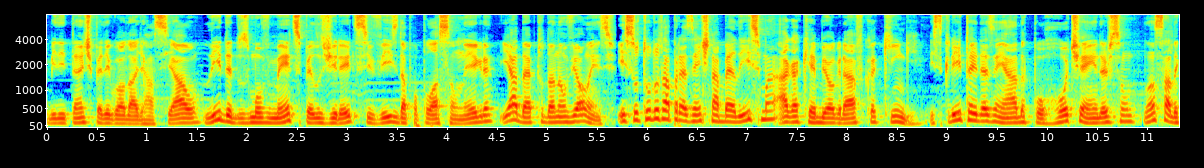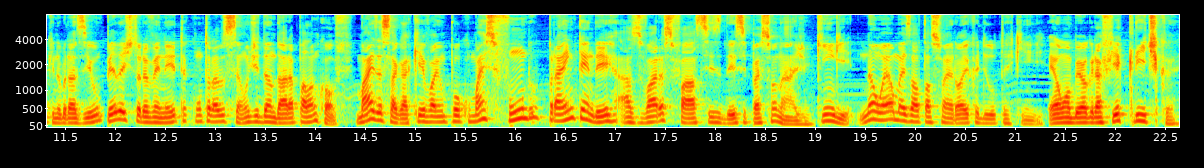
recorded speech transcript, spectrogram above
militante pela igualdade racial, líder dos movimentos pelos direitos civis da população negra e adepto da não violência. Isso tudo está presente na belíssima HQ biográfica King, escrita e desenhada por Roche Anderson, lançada aqui no Brasil pela editora Veneta com tradução de Dandara Palankoff. Mas essa HQ vai um pouco mais fundo para entender as várias faces desse personagem. King não é uma exaltação heróica de Luther King, é uma biografia crítica,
